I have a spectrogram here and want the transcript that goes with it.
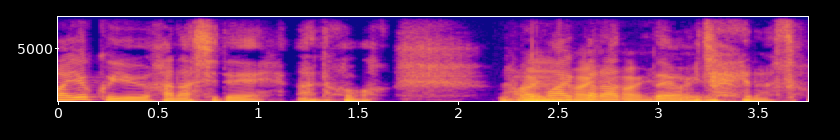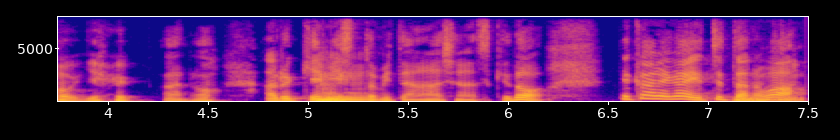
まあよく言う話で、あの、はいお前からあったよみたいな、そういう、あの、アルケミストみたいな話なんですけど、で、彼が言ってたのは、うん。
